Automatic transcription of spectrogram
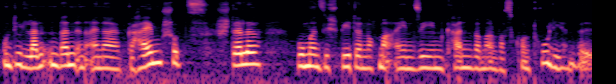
und die landen dann in einer Geheimschutzstelle, wo man sie später nochmal einsehen kann, wenn man was kontrollieren will.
